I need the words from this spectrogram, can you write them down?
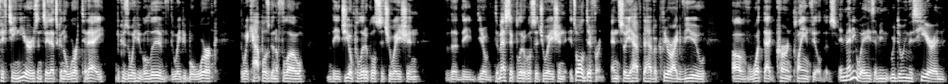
15 years and say that's going to work today because the way people live, the way people work, the way capital is going to flow, the geopolitical situation, the the you know domestic political situation, it's all different. And so you have to have a clear-eyed view of what that current playing field is. In many ways, I mean, we're doing this here, and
